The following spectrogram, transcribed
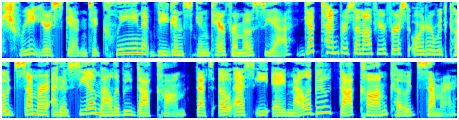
Treat your skin to clean vegan skincare from Osea. Get 10% off your first order with code SUMMER at OseaMalibu.com. That's O S E A Malibu.com code SUMMER.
